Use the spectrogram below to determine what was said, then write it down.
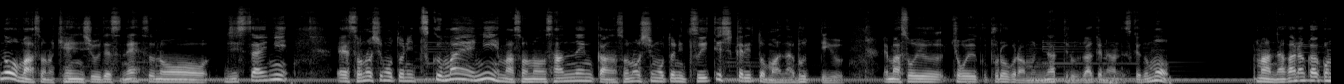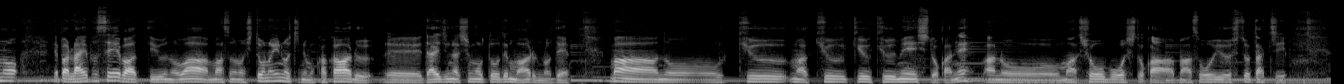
の、まあ、その研修ですね。その、実際に、えその仕事に就く前に、まあ、その3年間その仕事についてしっかりと学ぶっていう、えまあ、そういう教育プログラムになってるわけなんですけども、まあ、なかなかこのやっぱライフセーバーっていうのは、まあ、その人の命にも関わる、えー、大事な仕事でもあるので、まああの救まあ、救急救命士とかね、あのまあ、消防士とか、まあ、そういう人たち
